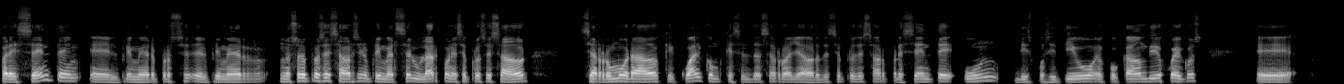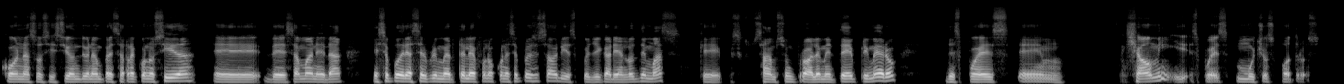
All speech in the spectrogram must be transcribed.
presenten el primer, el primer, no solo el procesador, sino el primer celular con ese procesador. Se ha rumorado que Qualcomm, que es el desarrollador de ese procesador, presente un dispositivo enfocado en videojuegos eh, con asociación de una empresa reconocida. Eh, de esa manera, ese podría ser el primer teléfono con ese procesador y después llegarían los demás, que pues, Samsung probablemente primero, después em, Xiaomi y después muchos otros.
